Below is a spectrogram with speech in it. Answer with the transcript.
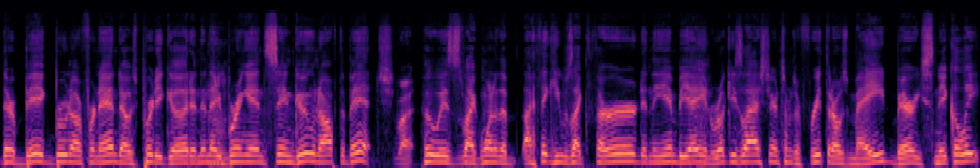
Their big Bruno Fernando is pretty good, and then they mm-hmm. bring in Sengun off the bench, Right. Who is like one of the I think he was like third in the NBA in rookies last year in terms of free throws made, very sneakily.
